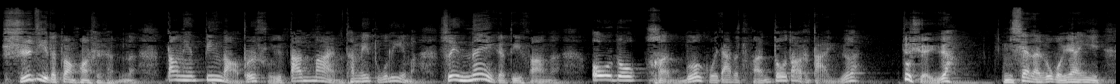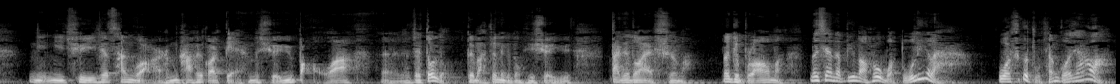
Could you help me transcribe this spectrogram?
实际的状况是什么呢？当年冰岛不是属于丹麦吗？它没独立嘛，所以那个地方呢，欧洲很多国家的船都到这打鱼了，就鳕鱼啊。你现在如果愿意，你你去一些餐馆、什么咖啡馆点什么鳕鱼堡啊，呃，这都有，对吧？就那个东西鳕鱼，大家都爱吃嘛，那就不捞嘛。那现在冰岛说我独立了，我是个主权国家了，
